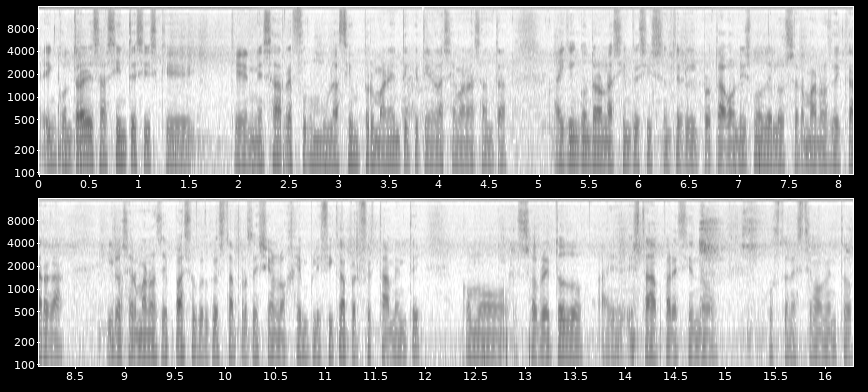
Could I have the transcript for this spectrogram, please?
encontrar esa síntesis que, que en esa reformulación permanente que tiene la Semana Santa hay que encontrar una síntesis entre el protagonismo de los hermanos de carga y los hermanos de paso. Creo que esta procesión lo ejemplifica perfectamente, como sobre todo está apareciendo justo en este momento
